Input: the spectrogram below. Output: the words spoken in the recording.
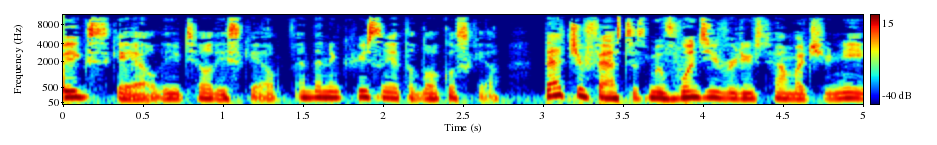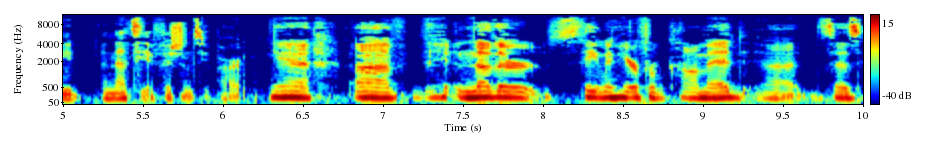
big scale, the utility scale, and then increasingly at the local scale. That's your fastest move once you've reduced how much you need, and that's the efficiency part. Yeah. Uh, another statement here from ComEd uh, says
